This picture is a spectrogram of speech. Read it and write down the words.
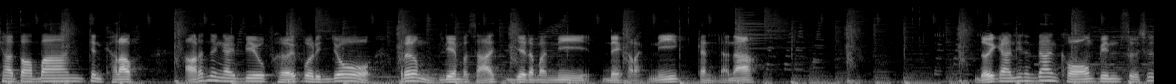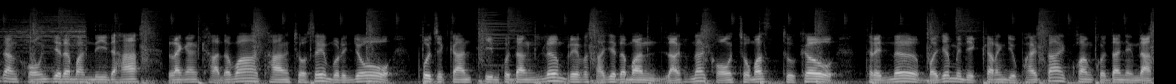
ข่าวต่อมากันครับ เอาแล้วยังไงบิลเผยโบรินโญ เริ่มเรียนภาษาเยอรมนีในครั้งนี้กันแล้วนะ โดยการที่ทางด้านของบินสื่อชื่อดังของเยอรมนีนะฮะ รายงานข่าวว่าทางโชเซ่โมรินโญ่ผู้จัดการทีมคนดังเริ่มเรียนภาษาเยอรมัน หลังทางด้านของโทมัสทูเคิลเทรนเนอร์บาเยอร์มินิกกำลังอยู่ภายใต้ความกดดันอย่างหนัก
